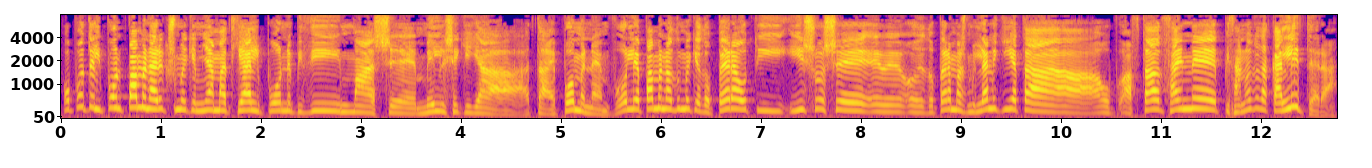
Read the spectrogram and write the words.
Οπότε λοιπόν πάμε να ρίξουμε και μια ματιά λοιπόν επειδή μας ε, μίλησε και για τα επόμενα εμβόλια πάμε να δούμε και εδώ πέρα ότι ίσως ε, ε, εδώ πέρα μας μιλάνε και για τα αυτά θα είναι πιθανότατα καλύτερα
